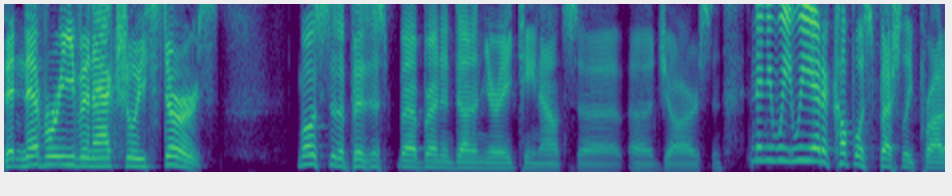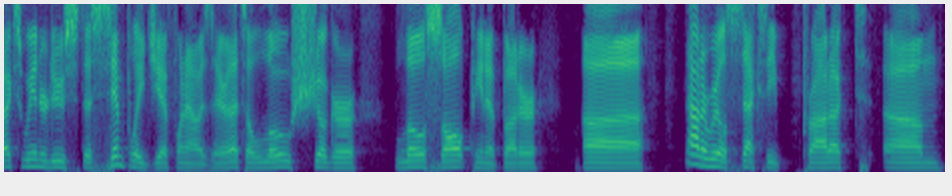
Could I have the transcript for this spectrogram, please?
that never even actually stirs. Most of the business, uh, Brendan, done in your 18 ounce uh, uh, jars. And, and then we, we had a couple of specialty products. We introduced the Simply Jif when I was there. That's a low sugar, low salt peanut butter. Uh, not a real sexy product. Um,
